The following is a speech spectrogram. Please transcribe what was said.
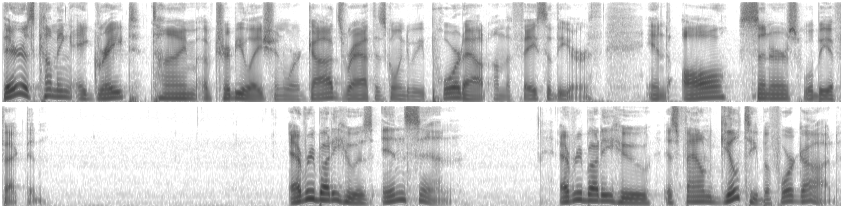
There is coming a great time of tribulation where God's wrath is going to be poured out on the face of the earth, and all sinners will be affected. Everybody who is in sin, everybody who is found guilty before God,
